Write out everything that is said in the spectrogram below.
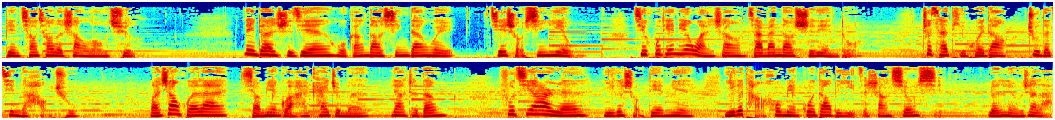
便悄悄的上楼去了。那段时间我刚到新单位，接手新业务，几乎天天晚上加班到十点多，这才体会到住得近的好处。晚上回来，小面馆还开着门，亮着灯，夫妻二人一个守店面，一个躺后面过道的椅子上休息，轮流着来。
